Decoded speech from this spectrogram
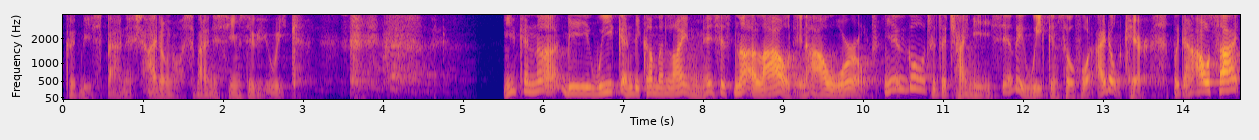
Could be Spanish, I don't know. Spanish seems to be weak. you cannot be weak and become enlightened. It's just not allowed in our world. You go to the Chinese, they're weak and so forth. I don't care. But outside,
